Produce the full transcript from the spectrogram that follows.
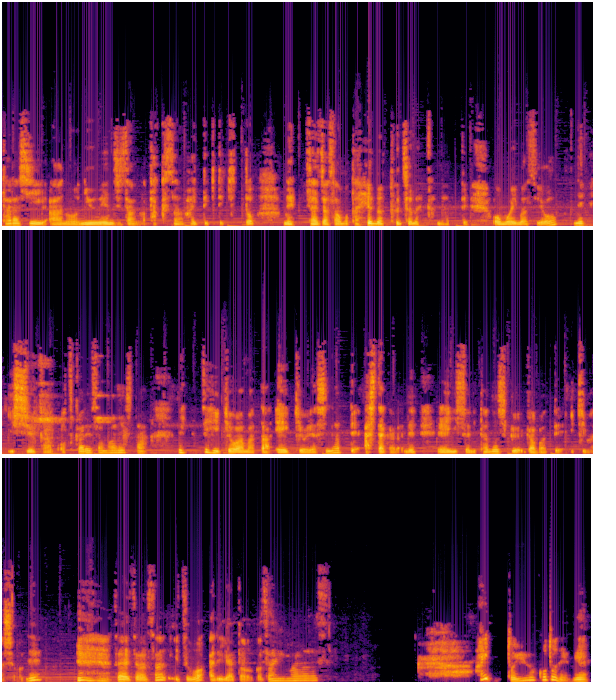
新しいあの入園児さんがたくさん入ってきてきっとね、サイジャーさんも大変だったんじゃないかなって思いますよ。ね、一週間お疲れ様でした。ね、ぜひ今日はまた英気を養って明日からね、えー、一緒に楽しく頑張っていきましょうね。さやちゃんさん、いつもありがとうございます。はい。ということでね、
